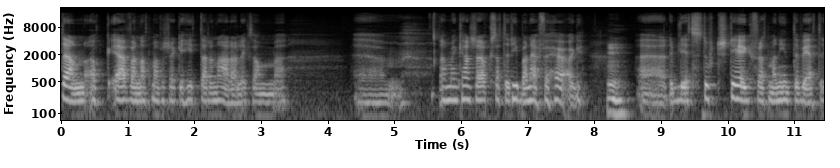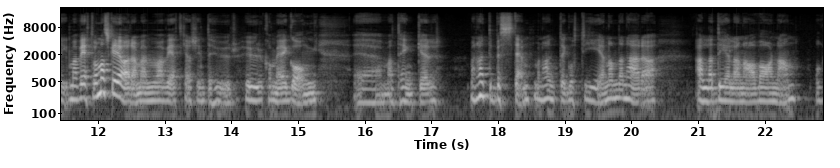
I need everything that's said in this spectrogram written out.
den och även att man försöker hitta den här liksom... eh, ja men kanske också att ribban är för hög. Mm. Eh, Det blir ett stort steg för att man inte vet, man vet vad man ska göra men man vet kanske inte hur, hur kommer jag igång. Eh, Man tänker, man har inte bestämt, man har inte gått igenom den här eh, alla delarna av vanan. Och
